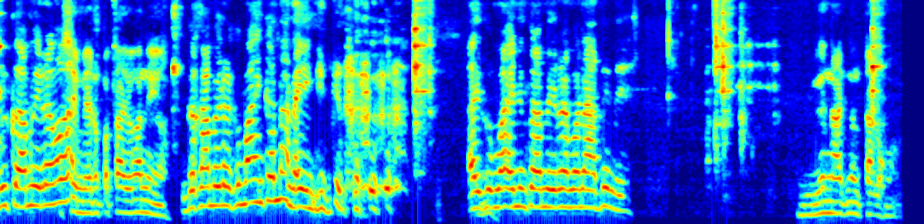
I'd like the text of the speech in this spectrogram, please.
Uy, camera mo. Kasi meron pa tayong ano yun. Nagka-camera, kumain ka na, naingit ka na. Ay, kumain yung camera mo natin eh. Bigyan natin ng talong.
